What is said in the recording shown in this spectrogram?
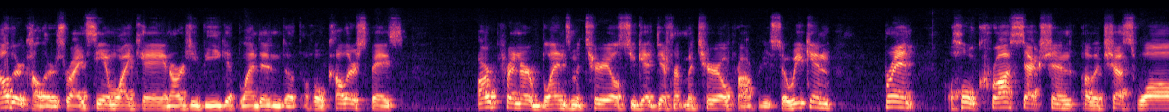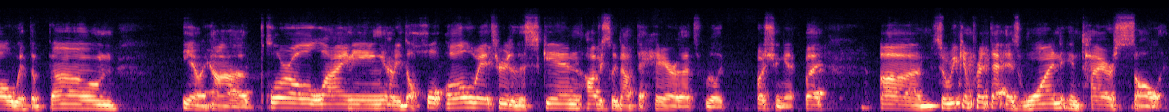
other colors, right? CMYK and RGB get blended into the whole color space. Our printer blends materials to get different material properties. So we can print a whole cross section of a chest wall with the bone, you know, uh, pleural lining. I mean, the whole all the way through to the skin. Obviously, not the hair. That's really pushing it. But um, so we can print that as one entire solid.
